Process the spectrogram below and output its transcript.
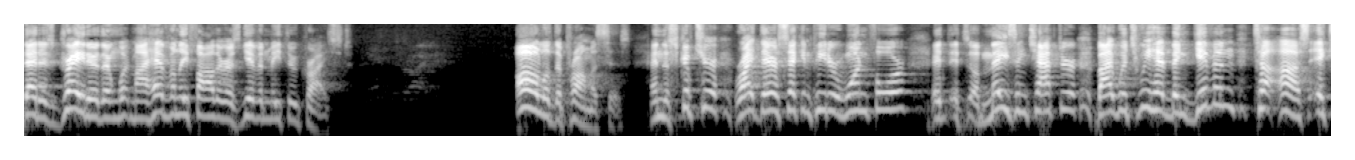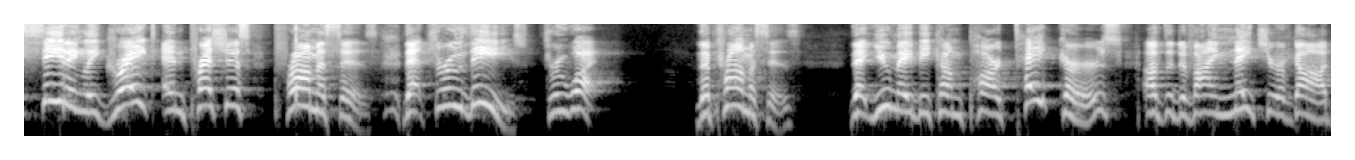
that is greater than what my Heavenly Father has given me through Christ all of the promises. And the scripture right there, 2 Peter 1 4, it, it's an amazing chapter by which we have been given to us exceedingly great and precious promises that through these, through what? the promises, that you may become partakers of the divine nature of God,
